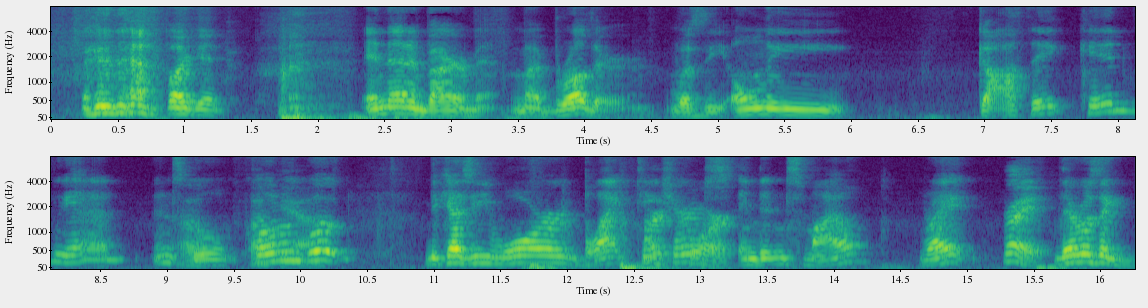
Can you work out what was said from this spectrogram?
in that fucking in that environment, my brother was the only gothic kid we had in oh, school, fuck quote yeah. unquote, because he wore black t-shirts Hardcore. and didn't smile. Right? right There was a gay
